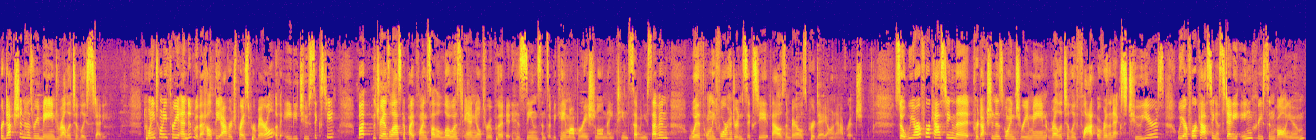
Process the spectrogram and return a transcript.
production has remained relatively steady. 2023 ended with a healthy average price per barrel of 82.60, but the Trans-Alaska pipeline saw the lowest annual throughput it has seen since it became operational in 1977, with only 468,000 barrels per day on average. So we are forecasting that production is going to remain relatively flat over the next two years. We are forecasting a steady increase in volume.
